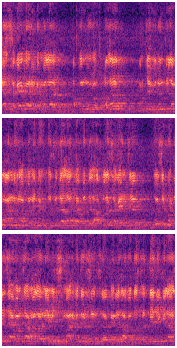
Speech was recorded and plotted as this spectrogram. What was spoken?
या सगळ्या कार्यक्रमाला आपण आला आमच्या विनंतीला मान देऊन आपण इथे उपस्थित आला त्याबद्दल आपल्या सगळ्यांचं वळसे पाटील साहेबांचं आम्हाला नेहमीच मार्गदर्शन सहकार्य लाभत असतं. ते देखील आज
